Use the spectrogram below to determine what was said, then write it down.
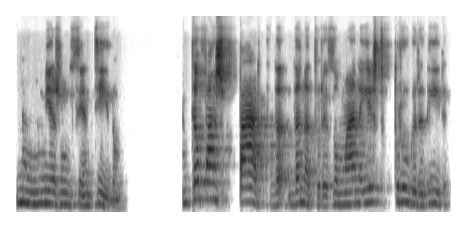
no mesmo sentido. Então faz parte da, da natureza humana este progredir,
